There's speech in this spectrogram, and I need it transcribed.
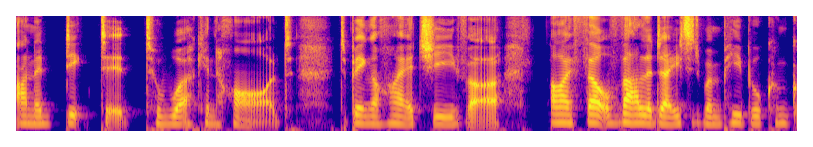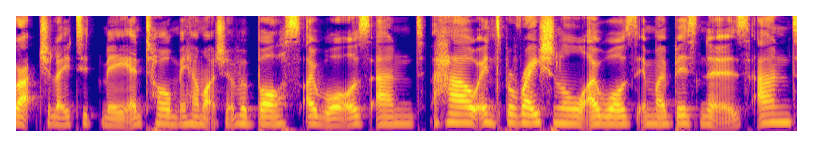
and addicted to working hard, to being a high achiever. I felt validated when people congratulated me and told me how much of a boss I was and how inspirational I was in my business. And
